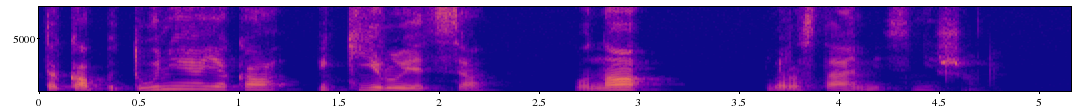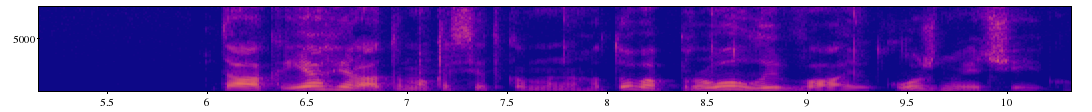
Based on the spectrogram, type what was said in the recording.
така петунія, яка пікірується, вона виростає міцніше. Так, і агератома касетка в мене готова. Проливаю кожну ячейку.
